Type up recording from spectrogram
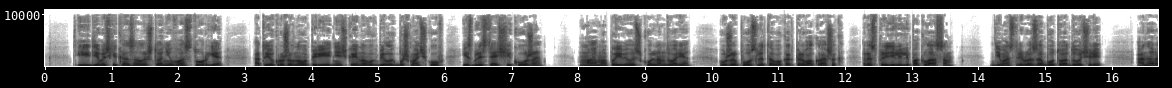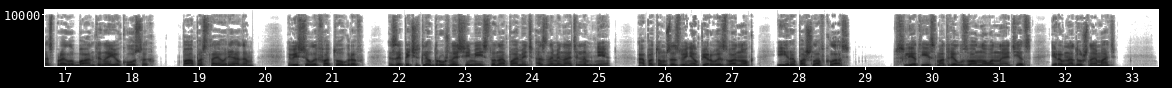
и девочке казалось, что они в восторге от ее кружевного передничка и новых белых башмачков из блестящей кожи. Мама появилась в школьном дворе уже после того, как первоклашек распределили по классам. Демонстрируя заботу о дочери, она расправила банты на ее косах. Папа стоял рядом. Веселый фотограф запечатлел дружное семейство на память о знаменательном дне, а потом зазвенел первый звонок, и Ира пошла в класс. Вслед ей смотрел взволнованный отец и равнодушная мать.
